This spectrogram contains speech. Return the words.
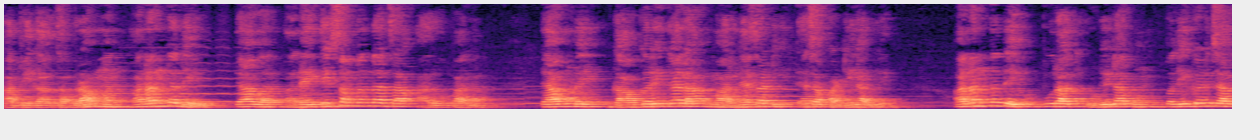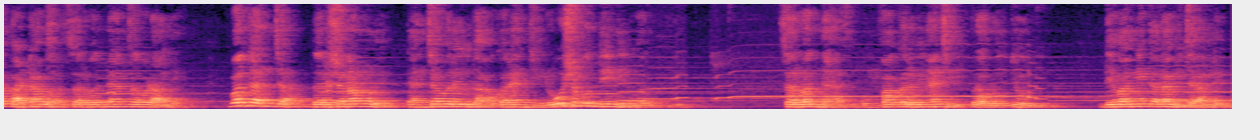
आपेगावचा ब्राह्मण अनंत देव त्यावर अनैतिक संबंधाचा आरोप आला. त्यामुळे गावकरी त्याला मारण्यासाठी त्याच्या पाठी लागले. अनंत देव पुरात उडी टाकून पलीकडच्या काठावर सर्वज्ञांजवळ आले व त्यांच्या दर्शनामुळे त्यांच्यावरील गावकऱ्यांची रोषबुद्धी निर्वरली सर्वज्ञास गुंफा करविण्याची प्रवृत्ती होती. देवांनी त्याला विचारले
